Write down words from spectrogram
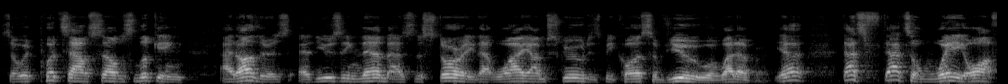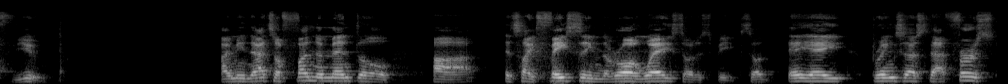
So it puts ourselves looking at others and using them as the story that why I'm screwed is because of you or whatever. Yeah. That's, that's a way off view. I mean, that's a fundamental, uh, it's like facing the wrong way, so to speak. So AA brings us that first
